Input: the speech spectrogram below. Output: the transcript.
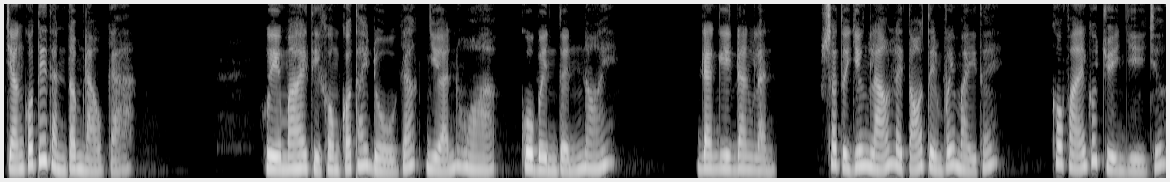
Chẳng có tí thành tâm nào cả Huyền Mai thì không có thái độ gắt như ánh hoa. Cô bình tĩnh nói. Đang yên, đang lành. Sao tự dưng lão lại tỏ tình với mày thế? Không phải có chuyện gì chứ?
